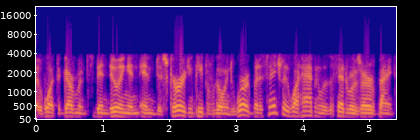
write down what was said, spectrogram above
uh, what the government's been doing in, in discouraging people from going to work. But essentially, what happened was the Federal Reserve Bank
